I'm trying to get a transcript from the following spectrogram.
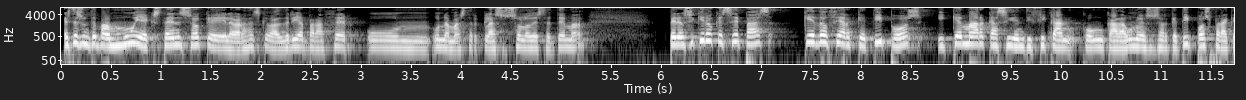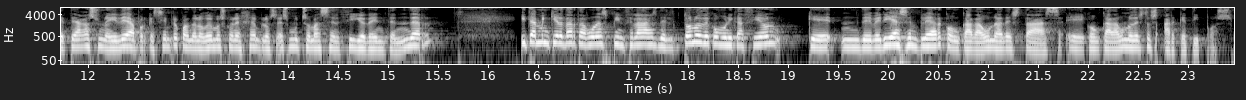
Este es un tema muy extenso que la verdad es que valdría para hacer una masterclass solo de este tema. Pero sí quiero que sepas qué 12 arquetipos y qué marcas identifican con cada uno de esos arquetipos para que te hagas una idea, porque siempre cuando lo vemos con ejemplos es mucho más sencillo de entender. Y también quiero darte algunas pinceladas del tono de comunicación que deberías emplear con cada una de estas, eh, con cada uno de estos arquetipos.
